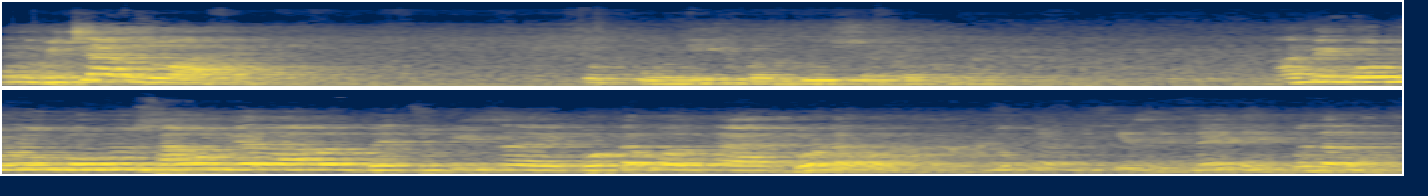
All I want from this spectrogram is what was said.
विचार जो आहे तो कोणी बदलू शकत नाही. आम्ही बोबडून बोबडून सांगून गेलो आहोत चुकीचं आहे खोटं बोलताय खोटं बोलताय नाही नाही बदलणार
